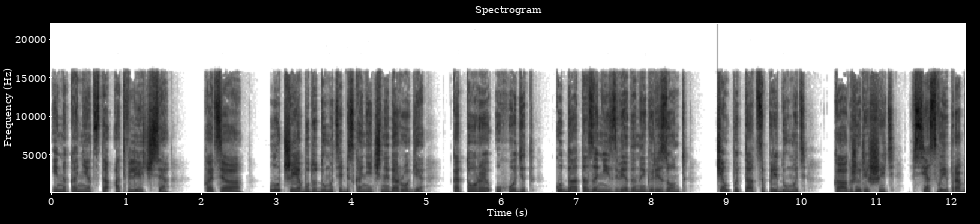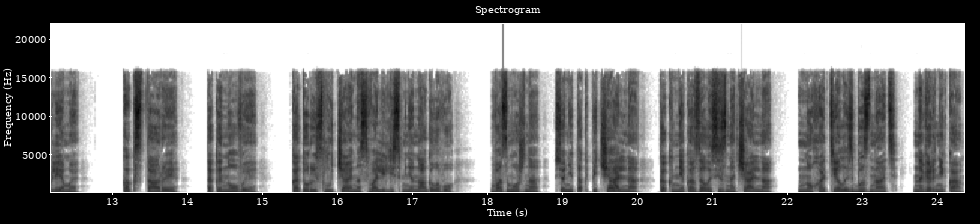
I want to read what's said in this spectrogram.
и, наконец-то, отвлечься. Хотя лучше я буду думать о бесконечной дороге, которая уходит куда-то за неизведанный горизонт, чем пытаться придумать, как же решить все свои проблемы, как старые, так и новые, которые случайно свалились мне на голову. Возможно, все не так печально, как мне казалось изначально, но хотелось бы знать наверняка.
